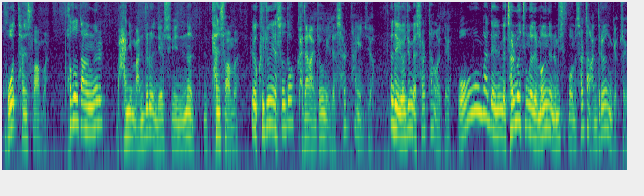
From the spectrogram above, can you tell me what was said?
고탄수화물 포도당을 많이 만들어낼 수 있는 탄수화물. 그 중에서도 가장 안 좋은 게 이제 설탕이죠. 근데 요즘에 설탕 어때요? 온갖 데 요즘에 젊은 친구들 먹는 음식 보면 설탕 안 들어간 게 없어요.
